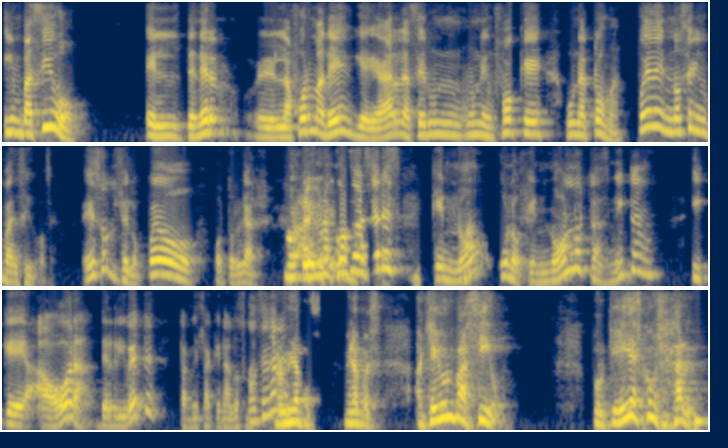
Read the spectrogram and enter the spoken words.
invasivo el tener eh, la forma de llegar a hacer un, enfoque, una toma. Puede no ser invasivo, eso se lo puedo otorgar. Pero lo que no puede hacer es que no, uno, que no lo transmitan y que ahora de ribete también saquen a los concejales. mira, pues, mira, pues, aquí hay un vacío, porque ella es concejal.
